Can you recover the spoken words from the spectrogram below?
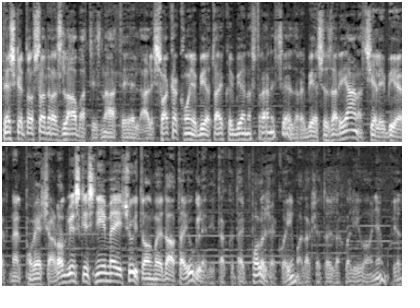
Teško je to sad razlabati, znate, jeli. ali svakako on je bio taj koji je bio na strani Cezara, bio je Cezarijanac, je bio povećan rodbinski s njime i čujte, on mu je dao taj ugled i tako, taj položaj koji ima, dakle, to je zahvaljivao njemu, jel?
